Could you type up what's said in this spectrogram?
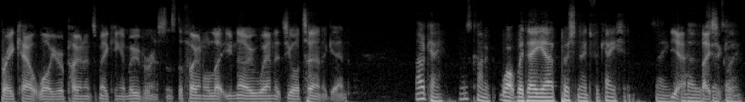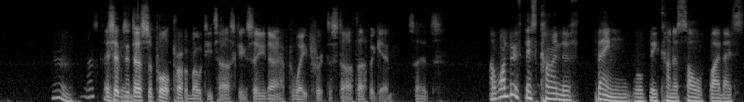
break out while your opponent's making a move, for instance, the phone will let you know when it's your turn again. okay, that's kind of what with a uh, push notification saying Yeah, hello. basically. Hmm, Except cool. it does support proper multitasking, so you don't have to wait for it to start up again. So it's I wonder if this kind of thing will be kind of solved by this.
